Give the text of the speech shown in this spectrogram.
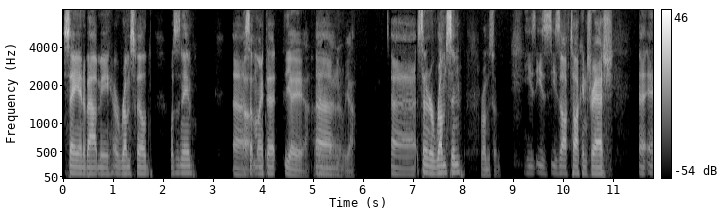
saying about me or Rumsfeld. What's his name? Uh, something like that. Yeah, yeah, yeah. Um, know, yeah. Uh, Senator Rumson. Rumson. he's he's he's off talking trash uh, uh,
